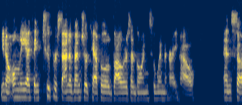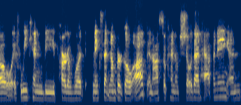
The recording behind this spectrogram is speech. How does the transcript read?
you know, only I think 2% of venture capital dollars are going to women right now. And so if we can be part of what makes that number go up and also kind of show that happening and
